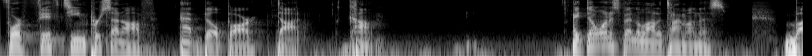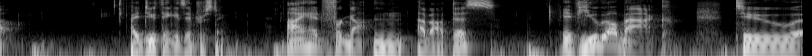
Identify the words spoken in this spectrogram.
for 15% off at builtbar.com. I don't want to spend a lot of time on this, but I do think it's interesting. I had forgotten about this. If you go back to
